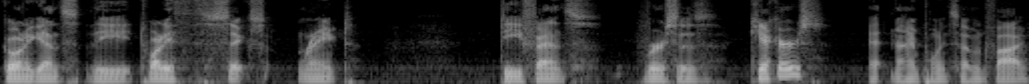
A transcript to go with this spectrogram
going against the 26th ranked defense versus kickers at 9.75.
